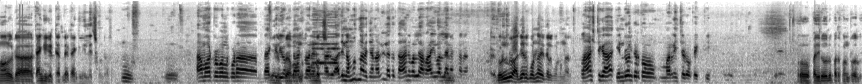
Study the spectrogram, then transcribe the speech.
మామూలుగా ట్యాంకీ కట్టారులే ట్యాంకీ నీళ్ళు తెచ్చుకుంటారు. ఆ వాటర్ వల్ల కూడా బ్యాక్టీరియా దాంట్లో అది నమ్ముతున్నారు జనాలు? లేదా దాని వల్ల ఆ రాయి వల్ల అంటున్నారా? రెండు అది అనుకుంటున్నారు ఇది అనుకుంటున్నారు. లాస్ట్గా ఎన్ని రోజుల క్రితం మరణించాడు ఒక వ్యక్తి? ఓ పది రోజులు పదకొండు రోజులు.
